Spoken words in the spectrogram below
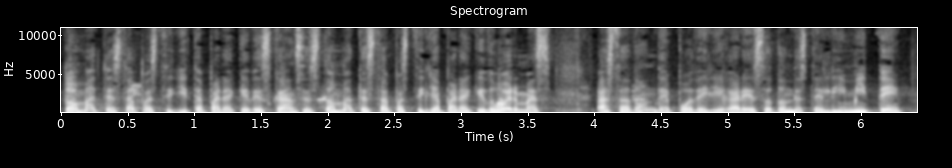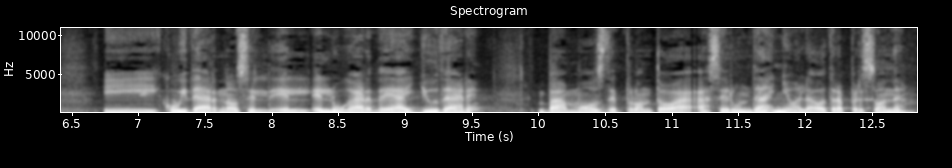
Tómate esta pastillita para que descanses, tómate esta pastilla para que duermas. ¿Hasta dónde puede llegar eso? ¿Dónde está el límite? Y cuidarnos, el, el, lugar de ayudar, vamos de pronto a hacer un daño a la otra persona.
